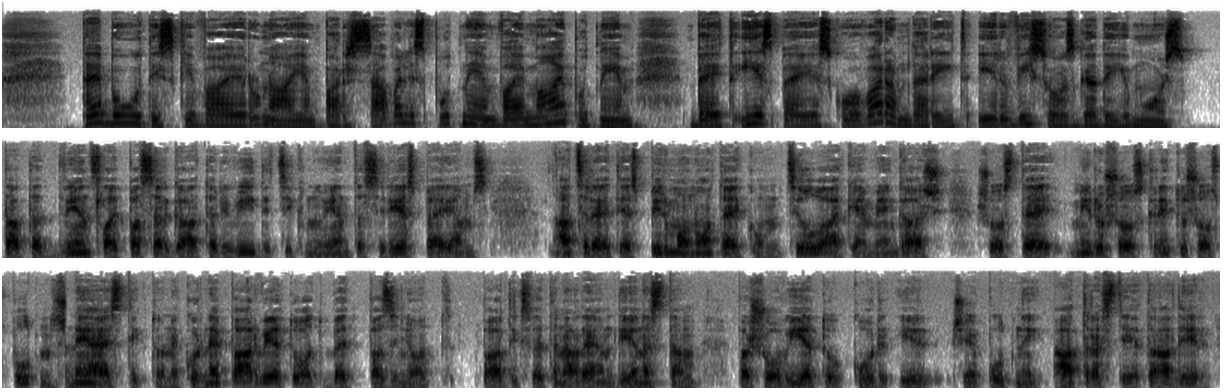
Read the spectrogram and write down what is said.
Te būtiski vai runājam par savaļas putniem vai mājputniem, bet iespējas, ko varam darīt, ir visos gadījumos. Tātad viens, lai pasargātu arī vidi, cik nu vien tas ir iespējams, atcerēties pirmo noteikumu cilvēkiem vienkārši šos te mirušos, kritušos putnus neaiztikt un nekur nepārvietot, bet paziņot pārtiks veterinārijām dienestam par šo vietu, kur ir šie putni atrastie tādi ir.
